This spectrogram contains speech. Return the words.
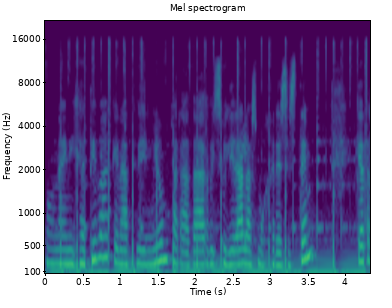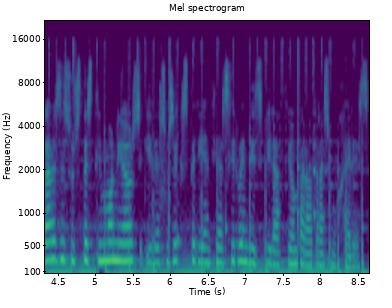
una iniciativa que nace de Immune para dar visibilidad a las mujeres STEM, que a través de sus testimonios y de sus experiencias sirven de inspiración para otras mujeres.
